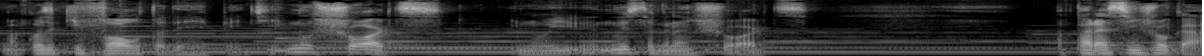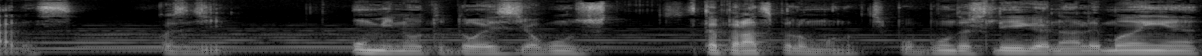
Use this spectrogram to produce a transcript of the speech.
uma coisa que volta de repente. E nos shorts, no, no Instagram Shorts, aparecem jogadas, coisa de um minuto, dois de alguns campeonatos pelo mundo, tipo Bundesliga na Alemanha,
